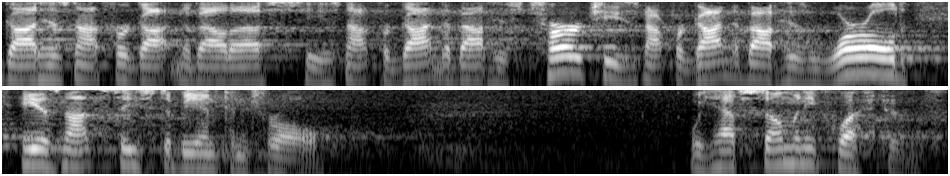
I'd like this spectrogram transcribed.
God has not forgotten about us. He has not forgotten about His church. He has not forgotten about His world. He has not ceased to be in control. We have so many questions,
